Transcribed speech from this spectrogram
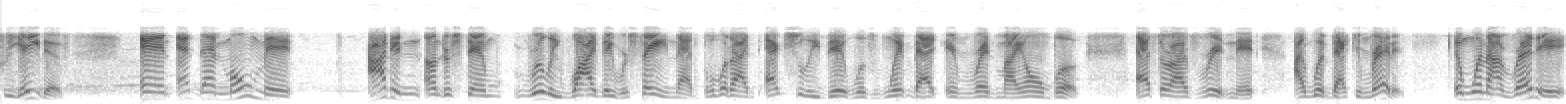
creative. And at that moment, I didn't understand really why they were saying that. But what I actually did was went back and read my own book. After I've written it, I went back and read it. And when I read it,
